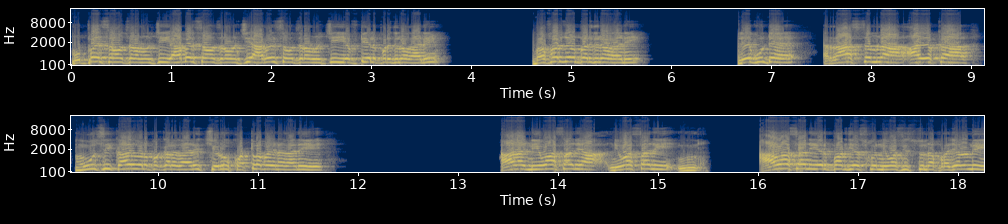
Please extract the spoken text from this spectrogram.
ముప్పై సంవత్సరాల నుంచి యాభై సంవత్సరాల నుంచి అరవై సంవత్సరాల నుంచి ఎఫ్టీఎల్ పరిధిలో కానీ బఫర్ జోన్ పరిధిలో కానీ లేకుంటే రాష్ట్రంలో ఆ యొక్క మూసి కాలువల పక్కన కానీ చెరువు కొట్ల పైన కానీ ఆడ నివాసాన్ని నివాసాన్ని ఆవాసాన్ని ఏర్పాటు చేసుకుని నివసిస్తున్న ప్రజలని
